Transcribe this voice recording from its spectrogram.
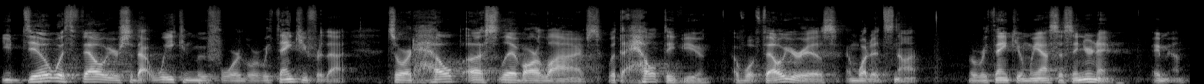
you deal with failure so that we can move forward. Lord, we thank you for that. So, Lord, help us live our lives with a healthy view of what failure is and what it's not. Lord, we thank you and we ask this in your name. Amen.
